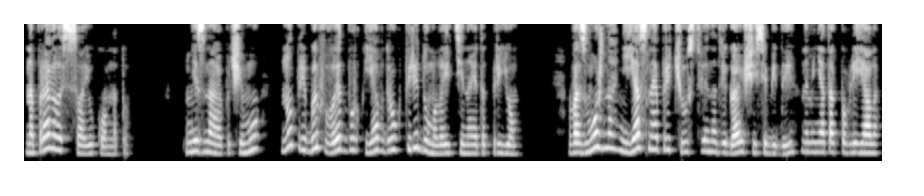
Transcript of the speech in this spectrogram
направилась в свою комнату. Не знаю почему, но, прибыв в Эдбург, я вдруг передумала идти на этот прием. Возможно, неясное предчувствие надвигающейся беды на меня так повлияло.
